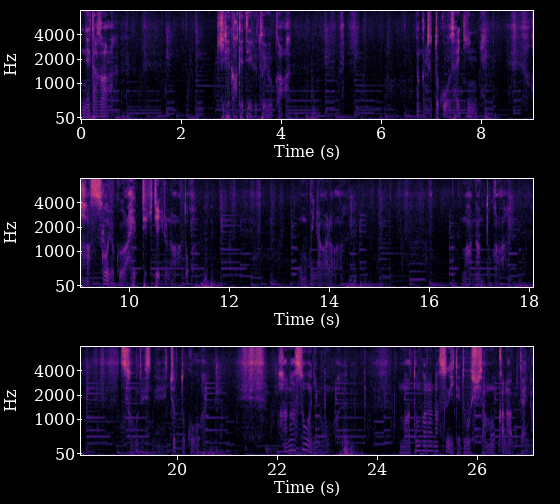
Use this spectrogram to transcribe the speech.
うネタが切れかけているというか。なんかちょっとこう最近発想力が減ってきているなと思いながら。まあなんとかそうですね。ちょっとこう話そうにもまとまらなすぎてどうしたもんかなみたいな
